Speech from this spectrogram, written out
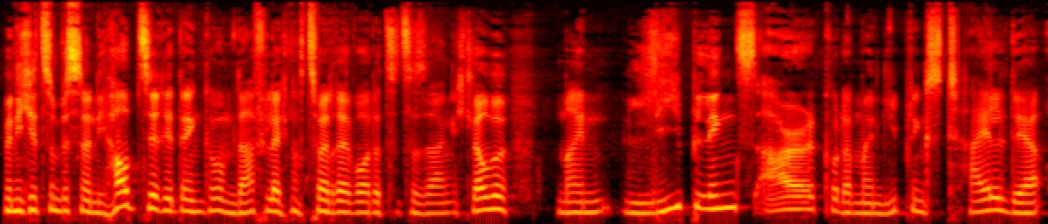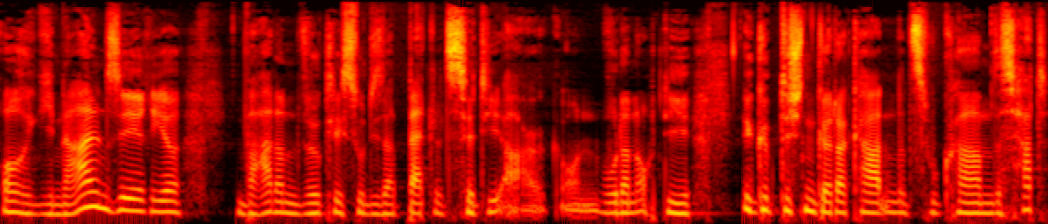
wenn ich jetzt so ein bisschen an die Hauptserie denke, um da vielleicht noch zwei, drei Worte zu, zu sagen, ich glaube, mein Lieblingsarc oder mein Lieblingsteil der originalen Serie war dann wirklich so dieser Battle City Arc und wo dann auch die ägyptischen Götterkarten dazu kamen. Das hat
